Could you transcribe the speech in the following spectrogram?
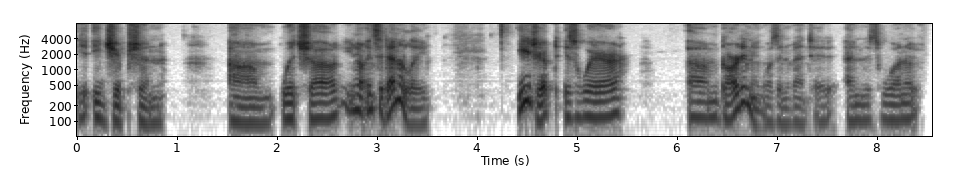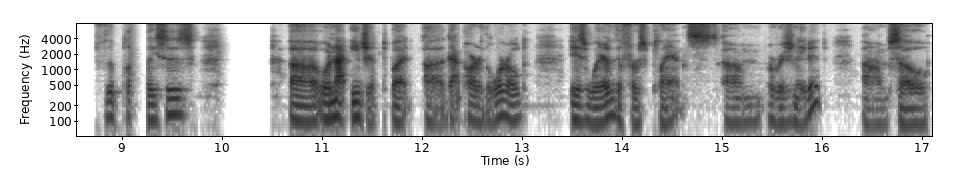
Egyptian, um, which uh, you know, incidentally, Egypt is where um, gardening was invented, and it's one of the places, uh, or not Egypt, but uh, that part of the world is where the first plants um, originated. Um, so,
